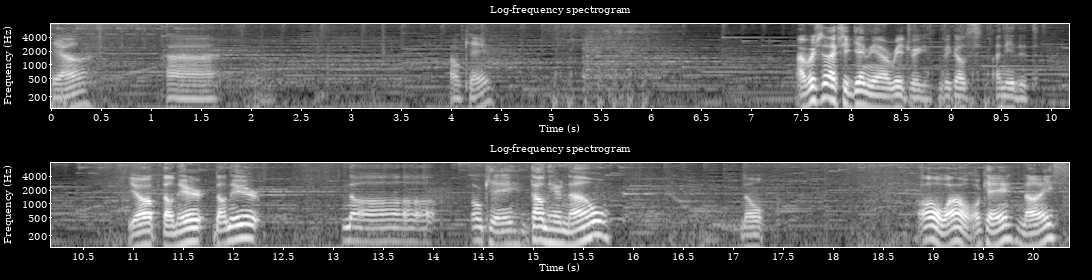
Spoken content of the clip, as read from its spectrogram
Yeah. Uh. Okay. I wish it actually gave me a retrig because I need it. Yup, down here, down here. No. Okay, down here now? No. Oh, wow, okay, nice.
